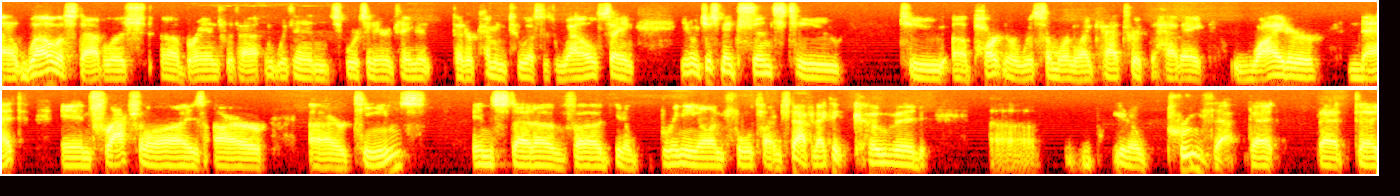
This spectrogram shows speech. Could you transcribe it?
uh, well established uh, brands within, within sports and entertainment that are coming to us as well, saying, you know, it just makes sense to to uh, partner with someone like Hat Trick to have a wider net and fractionalize our our teams instead of uh, you know bringing on full time staff. And I think COVID, uh, you know, proved that that that uh,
